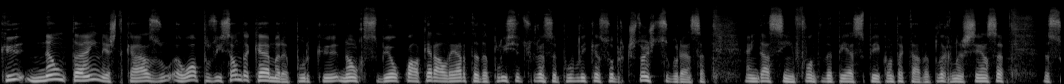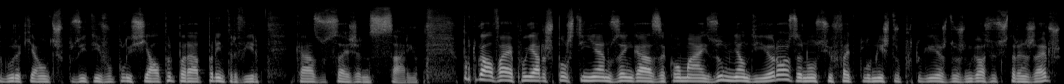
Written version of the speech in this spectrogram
que não tem, neste caso, a oposição da Câmara, porque não recebeu qualquer alerta da Polícia de Segurança Pública sobre questões de segurança. Ainda assim, fonte da PSP contactada pela Renascença assegura que há um dispositivo policial preparado para intervir caso seja necessário. Portugal vai apoiar os palestinianos em Gaza com mais um milhão de euros, anúncio feito pelo ministro português dos Negócios Estrangeiros,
